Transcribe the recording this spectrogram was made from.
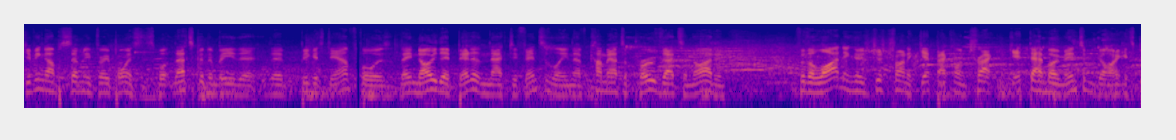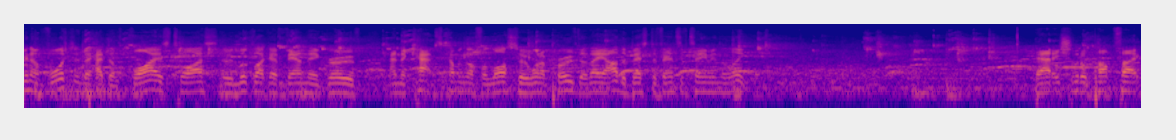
giving up 73 points is what that's going to be their, their biggest downfall. Is they know they're better than that defensively, and they've come out to prove that tonight. And for the Lightning, who's just trying to get back on track, get that momentum going, it's been unfortunate they had the Flyers twice, who look like they've found their groove, and the Caps coming off a loss, who want to prove that they are the best defensive team in the league. Badish, little pump fake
